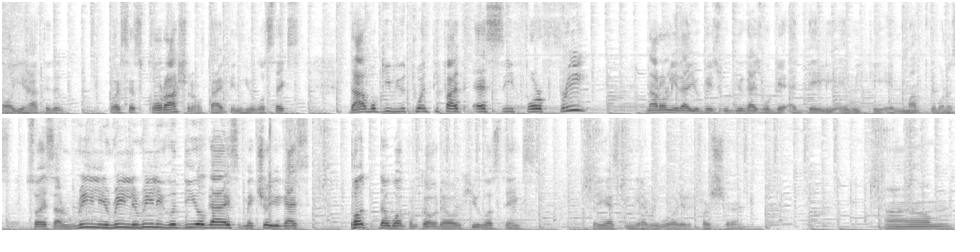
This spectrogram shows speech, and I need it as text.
all you have to do, where it says Code Rational, type in Hugo Stakes. That will give you 25 SC for free. Not only that, you guys, you guys will get a daily, a weekly, a monthly bonus. So it's a really, really, really good deal, guys. Make sure you guys put the welcome code of Hugo Stakes so you guys can get rewarded for sure. Um,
